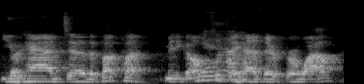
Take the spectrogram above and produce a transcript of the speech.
You Right. had uh, the putt putt mini golf that they had there for a while,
